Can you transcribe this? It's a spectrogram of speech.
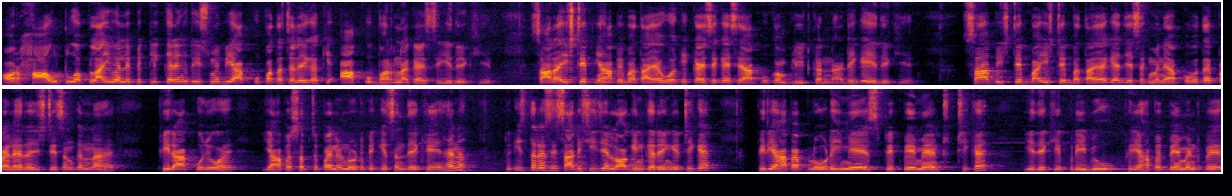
और हाउ टू अप्लाई वाले पे क्लिक करेंगे तो इसमें भी आपको पता चलेगा कि आपको भरना कैसे, ये देखिए। सारा स्टेप यहाँ पे बताया हुआ कि कैसे कैसे आपको कंप्लीट करना है, ठीक है? ये देखिए, सब स्टेप बाय स्टेप बताया गया, जैसा कि मैंने आपको बताया, पहले रजिस्ट्रेशन करना है, फिर आपको जो है, यहाँ पर सबसे पहले नोटिफिकेशन देखे, है ना? तो इस तरह से सारी चीज़ें लॉगिन करेंगे, ठीक है? फिर यहाँ पर अपलोड इमेज फिर पेमेंट ठीक है? ये देखिए प्रीव्यू फिर यहाँ पर पेमेंट पे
